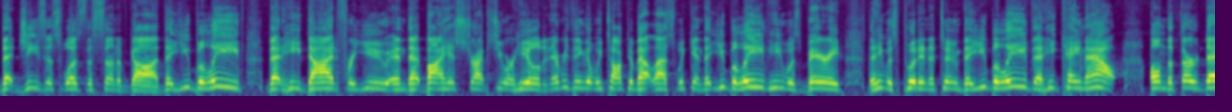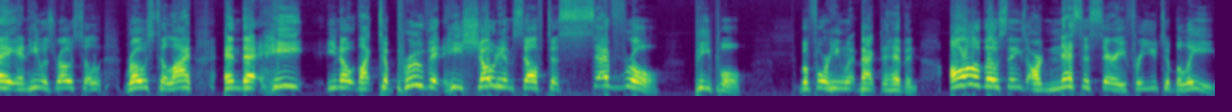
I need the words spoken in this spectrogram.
that Jesus was the Son of God, that you believe that He died for you, and that by His stripes you are healed, and everything that we talked about last weekend, that you believe He was buried, that He was put in a tomb, that you believe that He came out on the third day and He was rose to, rose to life, and that He, you know, like to prove it, He showed Himself to several people before He went back to heaven. All of those things are necessary for you to believe.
